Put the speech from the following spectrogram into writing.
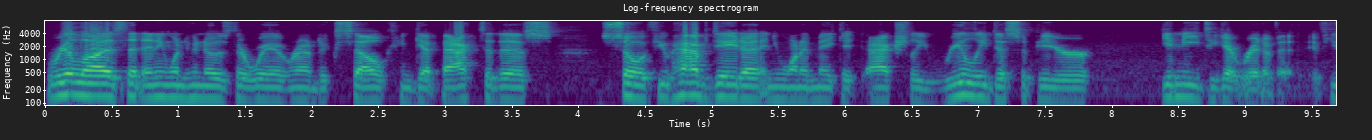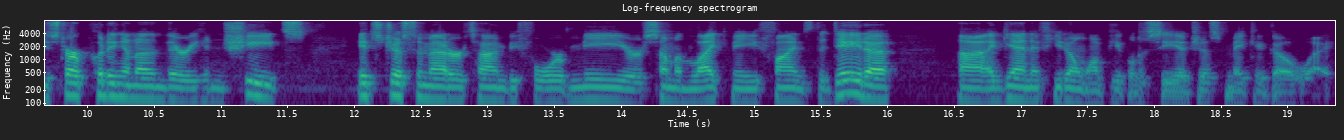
Realize that anyone who knows their way around Excel can get back to this. So if you have data and you want to make it actually really disappear, you need to get rid of it. If you start putting it on very hidden sheets, it's just a matter of time before me or someone like me finds the data, Uh, again, if you don't want people to see it, just make it go away.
